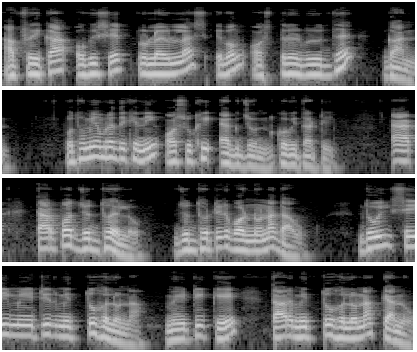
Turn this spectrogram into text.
আফ্রিকা, অভিষেক প্রলয় উল্লাস এবং অস্ত্রের বিরুদ্ধে গান। প্রথমেই আমরা দেখে নিই অসুখী একজন কবিতাটি। এক, তারপর যুদ্ধ এলো। যুদ্ধটির বর্ণনা দাও। দুই, সেই মেয়েটির মৃত্যু হলো না। মেয়েটিকে তার মৃত্যু হলো না কেন?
